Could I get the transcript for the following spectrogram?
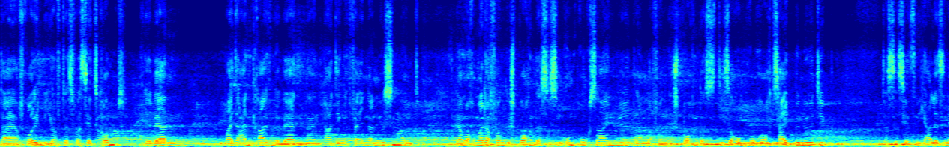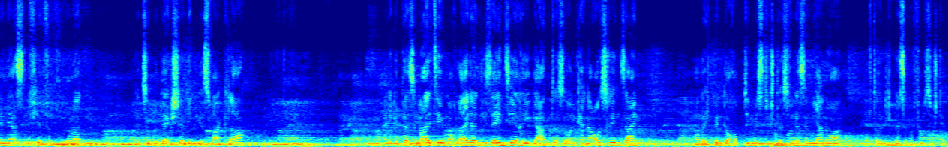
Daher freue ich mich auf das, was jetzt kommt. Wir werden weiter angreifen, wir werden ein paar Dinge verändern müssen. Und wir haben auch immer davon gesprochen, dass es ein Umbruch sein wird. Wir haben davon gesprochen, dass dieser Umbruch auch Zeit benötigt dass das jetzt nicht alles in den ersten vier, fünf Monaten äh, zu bewerkstelligen ist, war klar. Einige Personalthemen auch leider in dieser Hinserie gehabt, das sollen keine Ausreden sein. Aber ich bin doch optimistisch, dass wir das im Januar auf deutlich bessere Füße stellen.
